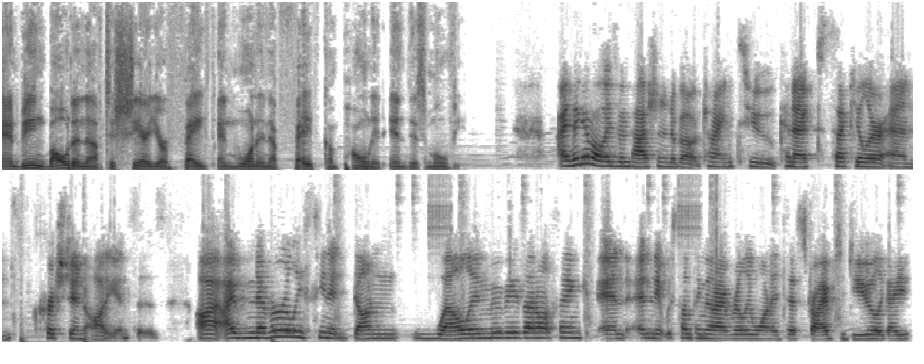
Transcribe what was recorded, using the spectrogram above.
and being bold enough to share your faith and wanting a faith component in this movie. I think I've always been passionate about trying to connect secular and Christian audiences. Uh, I've never really seen it done well in movies, I don't think, and and it was something that I really wanted to strive to do. Like I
